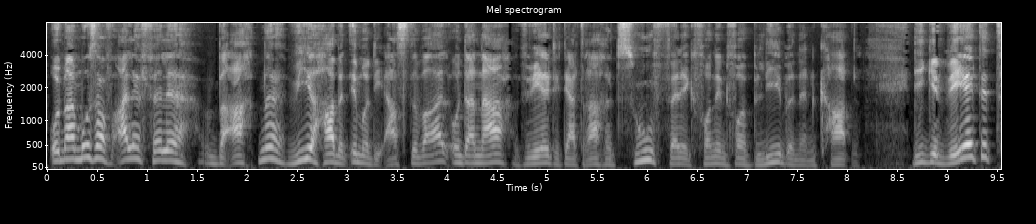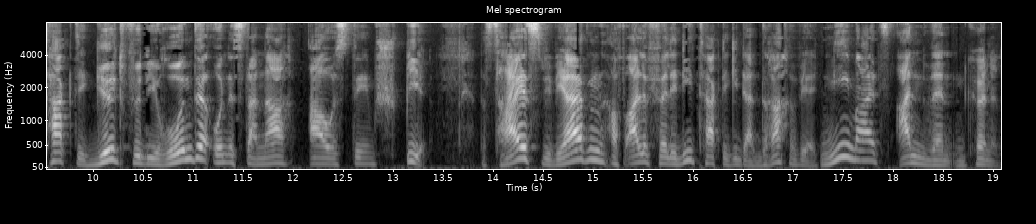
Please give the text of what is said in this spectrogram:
Und man muss auf alle Fälle beachten, ne, wir haben immer die erste Wahl und danach wählt der Drache zufällig von den verbliebenen Karten. Die gewählte Taktik gilt für die Runde und ist danach aus dem Spiel. Das heißt, wir werden auf alle Fälle die Taktik, die der Drache wählt, niemals anwenden können.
